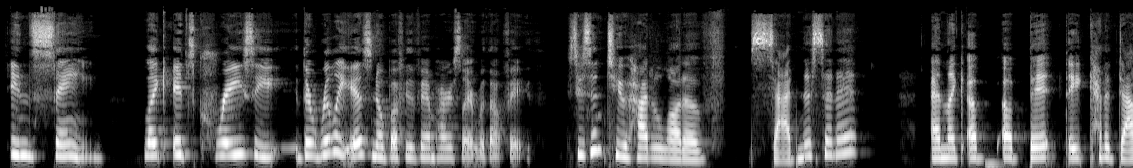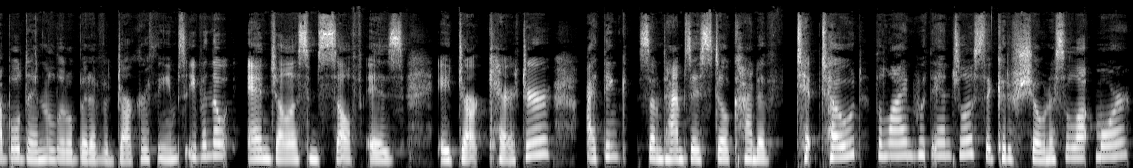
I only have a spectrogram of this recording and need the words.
insane. Like it's crazy. There really is no Buffy the Vampire Slayer without Faith. Season 2 had a lot of sadness in it and like a, a bit they kind of dabbled in a little bit of a darker themes even though angelus himself is a dark character i think sometimes they still kind of tiptoed the line with angelus they could have shown us a lot more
